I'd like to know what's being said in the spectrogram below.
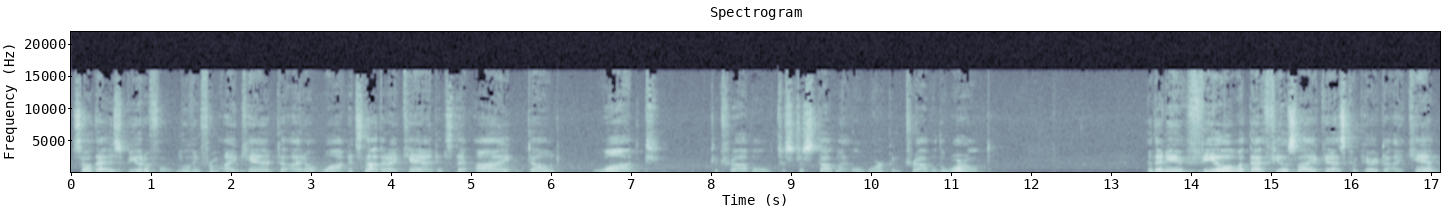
So that is beautiful, moving from I can't to I don't want. It's not that I can't, it's that I don't want to travel, just, just stop my whole work and travel the world. And then you feel what that feels like as compared to I can't.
